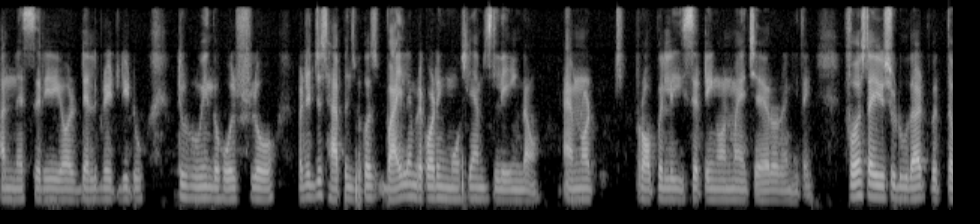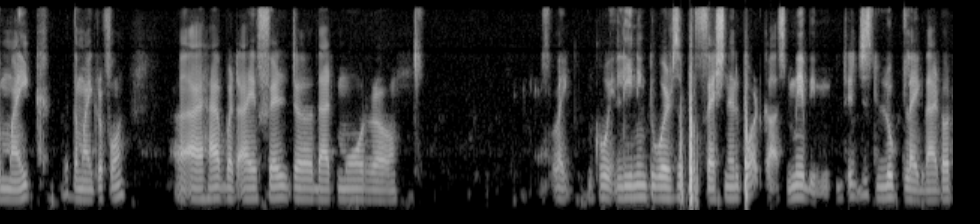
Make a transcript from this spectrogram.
unnecessary or deliberately to to ruin the whole flow but it just happens because while i'm recording mostly i'm just laying down i'm not properly sitting on my chair or anything. First, I used to do that with the mic, with the microphone. Uh, I have, but I felt uh, that more uh, like going leaning towards a professional podcast. Maybe it just looked like that, or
